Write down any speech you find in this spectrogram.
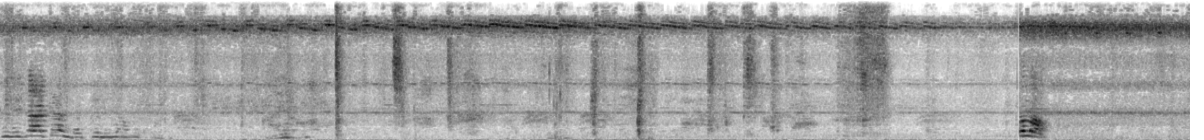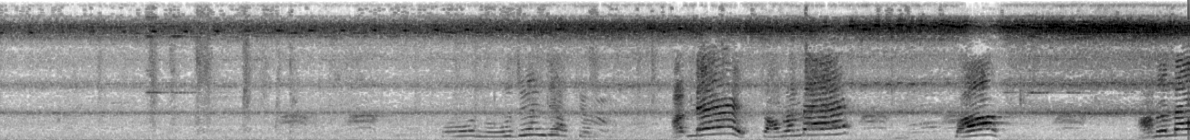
കിളിനാട്ടം ഉണ്ട് കിളിനാട്ടം അമ്മേ സമമ്മേ വാ അമ്മമ്മേ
